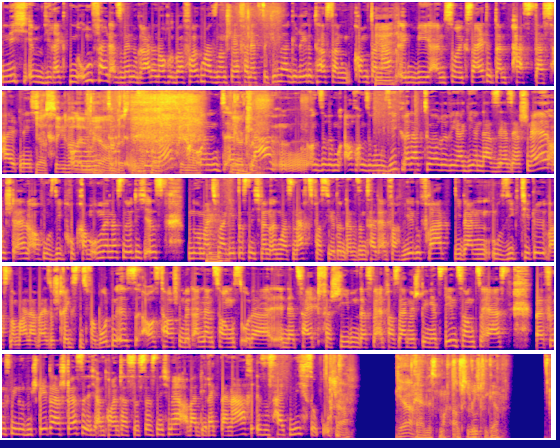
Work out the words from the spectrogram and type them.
nicht im direkten Umfeld. Also wenn du gerade noch über Volkmaßen und schwer verletzte Kinder geredet hast, dann kommt danach mhm. irgendwie I'm so excited, dann passt das halt nicht. Ja, sing Halleluja am besten. So, ne? genau. Und ähm, ja, klar. klar, unsere, auch unsere Musikredakteure reagieren da sehr, sehr schnell und stellen auch Musikprogramm um, wenn das nötig ist. Nur manchmal mhm. geht das nicht, wenn irgendwas nachts passiert und dann sind halt einfach wir gefragt, die dann Musiktitel, was normalerweise strengstens verboten ist, austauschen mit anderen Songs oder in der Zeit verschieben verschieben, dass wir einfach sagen, wir spielen jetzt den Song zuerst, weil fünf Minuten später störst du dich an Pointer Sisters nicht mehr, aber direkt danach ist es halt nicht so gut. Klar. Ja, ja das macht das Richtige.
